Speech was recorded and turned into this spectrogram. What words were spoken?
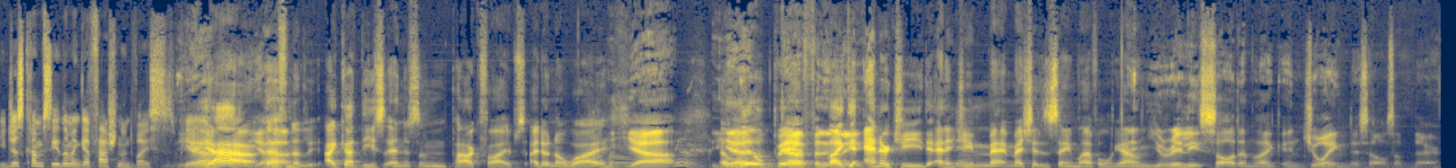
You just come see them and get fashion advice. Yeah. yeah, Yeah. definitely. I got these Anderson .Paak vibes. I don't know why. Yeah, Yeah. A yeah, little bit, definitely. like the energy. The energy Yeah. ma- matched at the same level. Yeah, and you really saw them like enjoying themselves up there,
